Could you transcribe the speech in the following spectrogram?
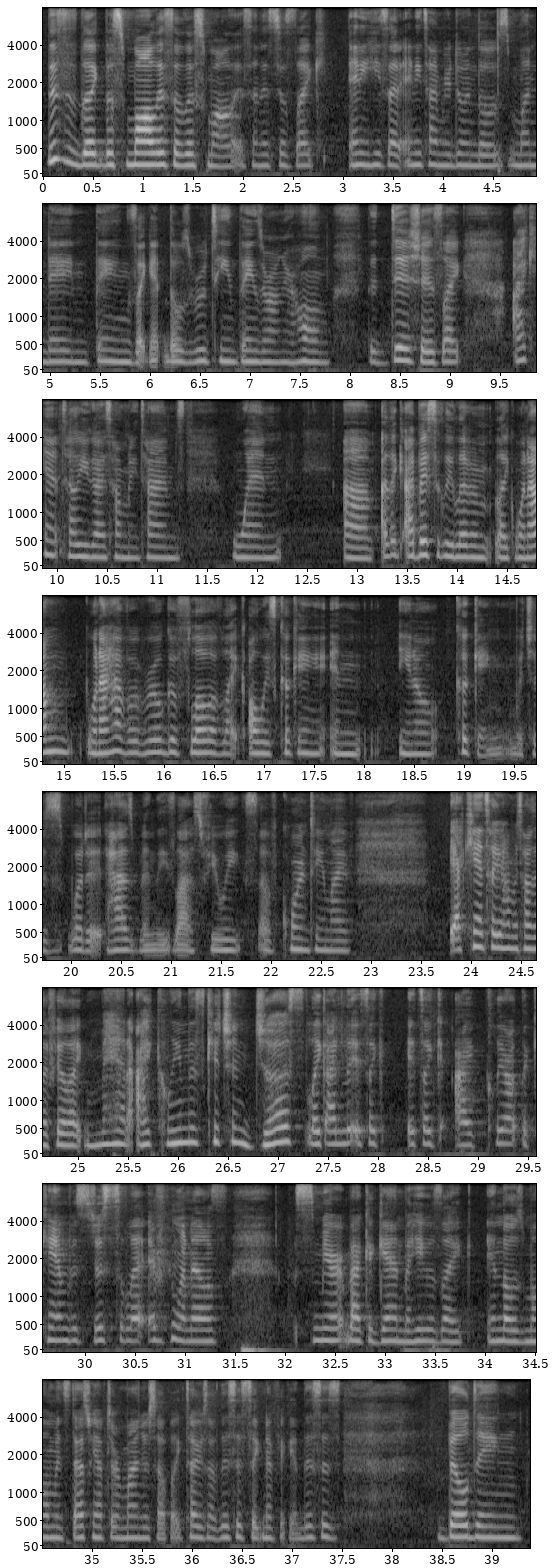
This is like the smallest of the smallest and it's just like any he said anytime you're doing those mundane things like eh, those routine things around your home the dishes like i can't tell you guys how many times when um i think i basically live in like when i'm when i have a real good flow of like always cooking and you know cooking which is what it has been these last few weeks of quarantine life i can't tell you how many times i feel like man i clean this kitchen just like i it's like it's like i clear out the canvas just to let everyone else smear it back again. But he was like, in those moments, that's when you have to remind yourself, like, tell yourself, this is significant. This is building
